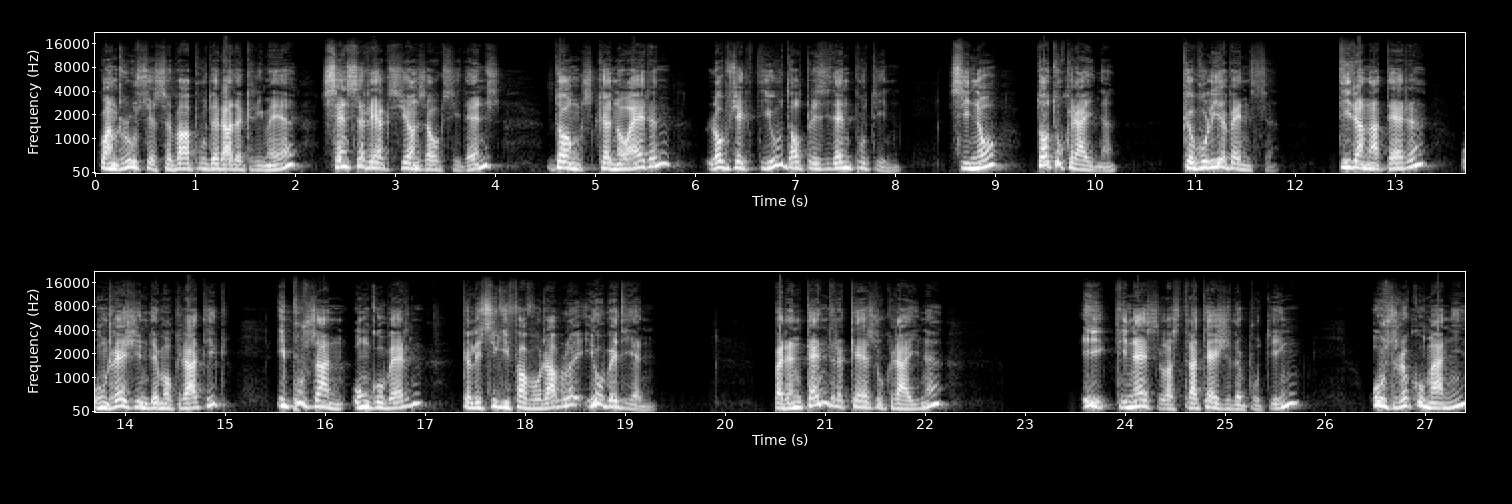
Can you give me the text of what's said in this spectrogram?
quan Rússia se va apoderar de Crimea, sense reaccions a Occidents, doncs que no eren l'objectiu del president Putin, sinó tot Ucraïna, que volia vèncer, tirant a terra un règim democràtic i posant un govern que li sigui favorable i obedient. Per entendre què és Ucraïna i quina és l'estratègia de Putin, us recomani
